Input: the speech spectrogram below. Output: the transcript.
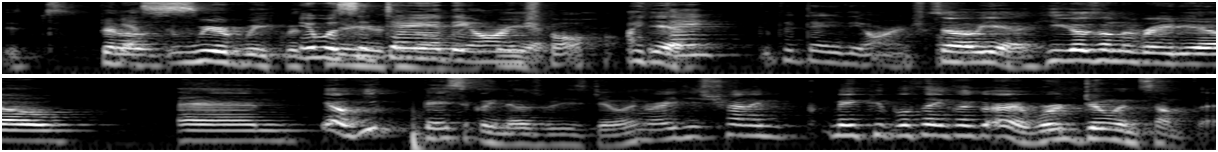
It's been Yes. a weird week with it was New the Year's day of the Orange yeah. Bowl. I Yeah. think the day of the Orange Bowl. So yeah, he goes on the radio, and you know he basically knows what he's doing, right? He's trying to make people think like, all right, we're doing something,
